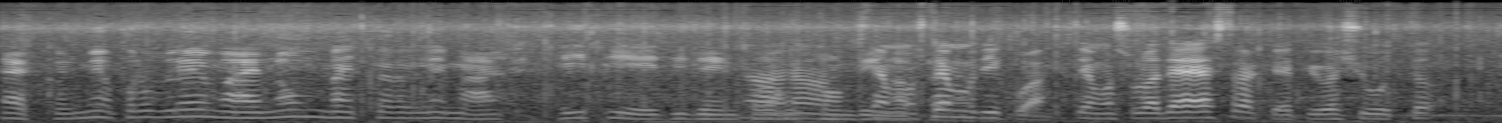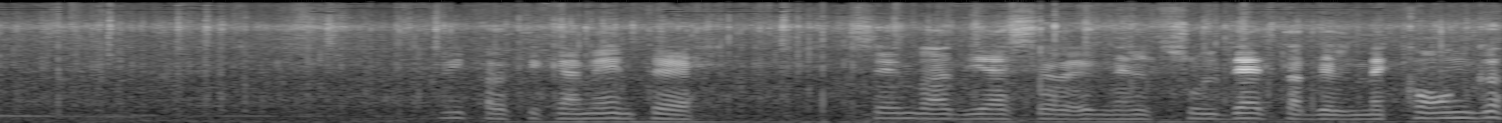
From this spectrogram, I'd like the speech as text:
Ecco, il mio problema è non mettere le mani, i piedi dentro No, un no, stiamo, stiamo di qua, stiamo sulla destra che è più asciutto. Qui praticamente sembra di essere nel- sul delta del Mekong.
